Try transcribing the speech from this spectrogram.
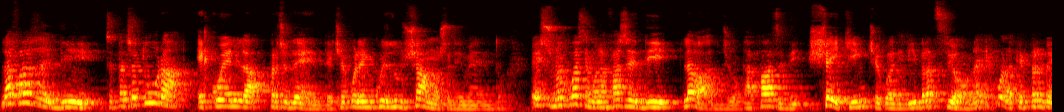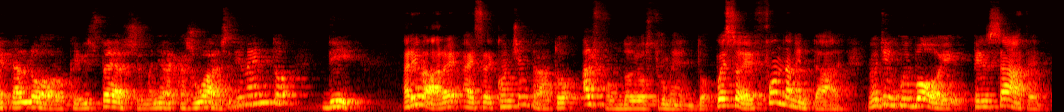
La fase di setacciatura è quella precedente, cioè quella in cui riduciamo il sedimento. Adesso noi qua siamo nella fase di lavaggio. La fase di shaking, cioè quella di vibrazione, è quella che permette all'oro che è disperso in maniera casuale il sedimento di arrivare a essere concentrato al fondo dello strumento. Questo è fondamentale. Nel momento in cui voi pensate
